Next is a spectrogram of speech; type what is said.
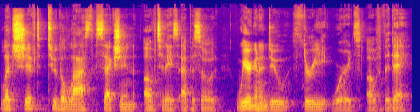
let's shift to the last section of today's episode. We're going to do three words of the day.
